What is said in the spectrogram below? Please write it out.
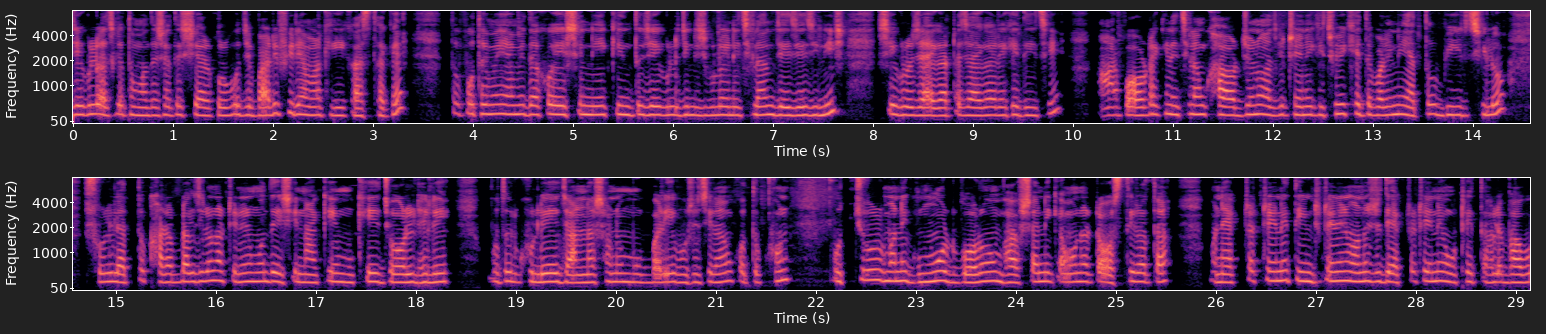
যেগুলো আজকে তোমাদের সাথে শেয়ার করব, যে বাড়ি ফিরে আমার কী কী কাজ থাকে। তো প্রথমেই আমি দেখো এসে নিয়ে কিন্তু যেগুলো জিনিসগুলো এনেছিলাম, যে যে জিনিস, সেগুলো জায়গাটা জায়গায় রেখে দিয়েছি। আর পরোটা কিনেছিলাম খাওয়ার জন্য, আজকে ট্রেনে কিছুই খেতে পারিনি, এত ভিড় ছিল, শরীর এত খারাপ লাগছিল না, ট্রেনের মধ্যে এসে নাকে মুখে জল ঢেলে বোতল খুলে জানলার সামনে মুখ বাড়িয়ে বসেছিলাম, কতক্ষণ প্রচুর মানে গুমোট, গরম, ভাবসানি, কেমন একটা অস্থিরতা মানে একটা ট্রেনে, তিনটে ট্রেনের মানুষ যদি একটা ট্রেনে ওঠে, তাহলে ভাবো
